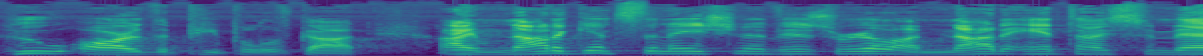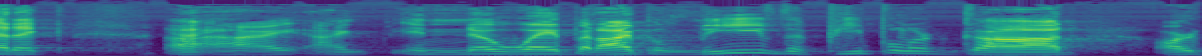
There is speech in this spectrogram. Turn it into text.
who are the people of God. I'm not against the nation of Israel. I'm not anti Semitic. In no way, but I believe the people of God are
